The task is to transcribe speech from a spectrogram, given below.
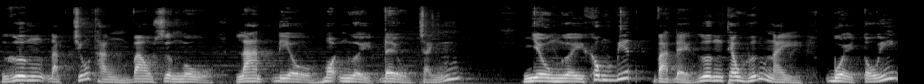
Gương đặt chiếu thẳng vào giường ngủ là điều mọi người đều tránh nhiều người không biết và để gương theo hướng này, buổi tối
